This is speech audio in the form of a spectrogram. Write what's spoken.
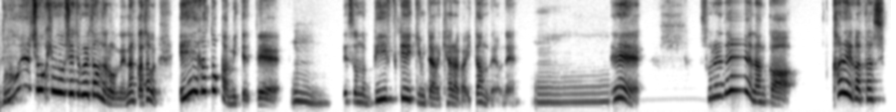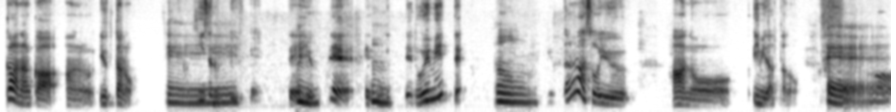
どういう状況で教えてくれたんだろうねなんか多分映画とか見ててうん。でそのビーフケーキみたいなキャラがいたんだよね。うーん。でそれでなんか彼が確かなんかあの言ったの。え「シーズンのビーーフケーキ」って言って「うん。ええどういう意味?」ってうん。言ったらそういうあの意味だったの。えー、あ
